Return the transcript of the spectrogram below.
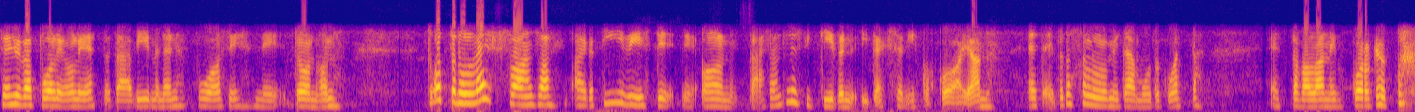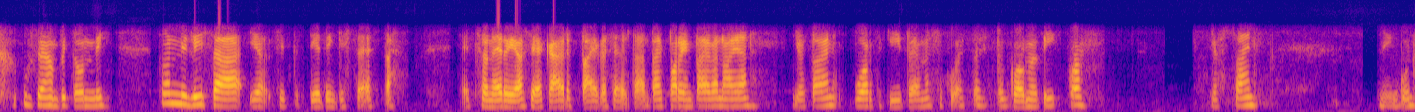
se hyvä puoli oli, että tämä viimeinen vuosi, niin Don on tuottanut leffaansa aika tiiviisti, niin on pääsääntöisesti kiivennyt itsekseni koko ajan. Et eipä tässä ollut mitään muuta kuin, että, että tavallaan niin korkeutta useampi tonni, tonni lisää ja sitten tietenkin se, että että se on eri asia käydä päiväseltään tai parin päivän ajan jotain vuorta kiipeämässä kuin että sitten kolme viikkoa jossain niin kuin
